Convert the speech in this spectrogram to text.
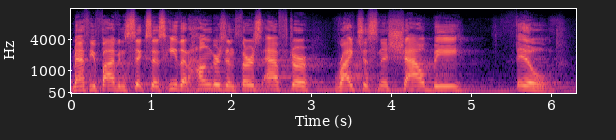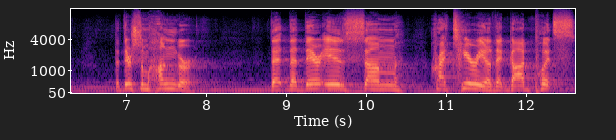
Matthew 5 and 6 says, He that hungers and thirsts after righteousness shall be filled. That there's some hunger, that, that there is some criteria that God puts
